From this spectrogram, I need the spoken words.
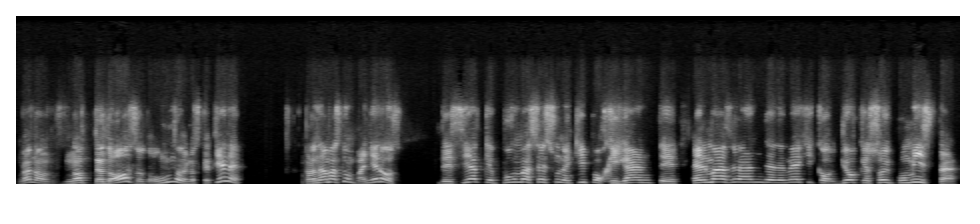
bueno, no dos o uno de los que tiene. Pero nada más, compañeros, decía que Pumas es un equipo gigante, el más grande de México. Yo que soy pumista,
